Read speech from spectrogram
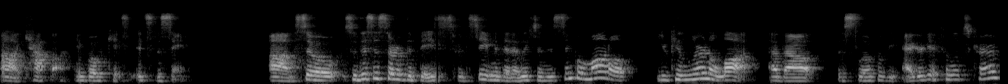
uh, kappa in both cases. It's the same. Um, so, so this is sort of the basis for the statement that at least in this simple model, you can learn a lot about the slope of the aggregate Phillips curve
